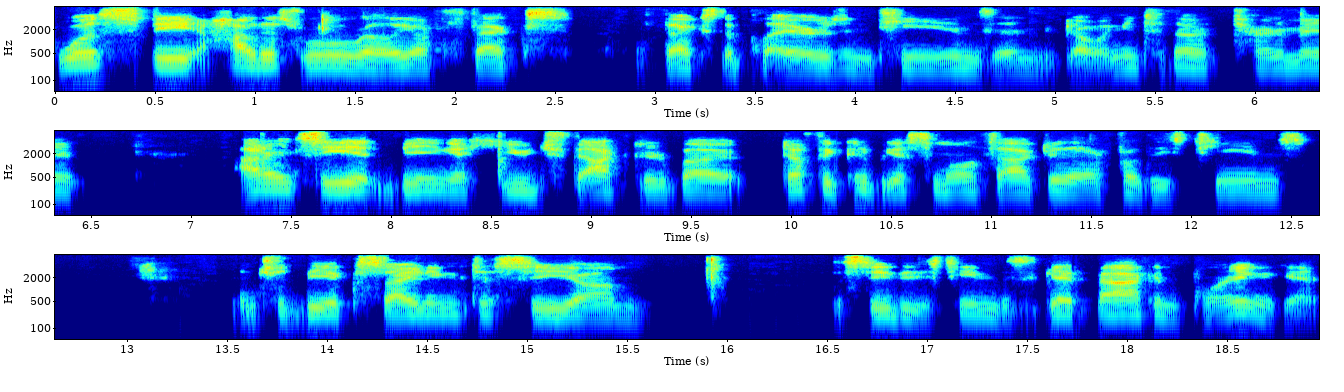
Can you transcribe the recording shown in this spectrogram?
we'll see how this rule really affects affects the players and teams and going into the tournament. I don't see it being a huge factor, but definitely could be a small factor there for these teams. And should be exciting to see um to see these teams get back and playing again.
